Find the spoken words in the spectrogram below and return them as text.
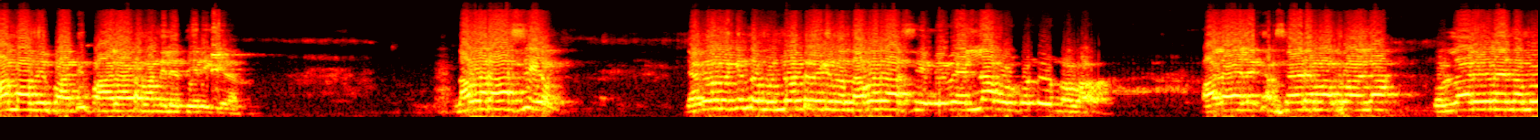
ആം ആദ്മി പാർട്ടി പാലായുടെ മണ്ണിലെത്തിയിരിക്കുകയാണ്. നവരാഷ്ട്രീയം. ഞങ്ങൾ വയ്ക്കുന്ന മുന്നോട്ട് വയ്ക്കുന്ന നവരാഷ്ട്രീയം ഇവയെല്ലാം ഉൾക്കൊണ്ടുകൊണ്ടുള്ളതാണ്. പാലായിലെ കർഷകരെ മാത്രമല്ല തൊഴിലാളികളെ നമ്മൾ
